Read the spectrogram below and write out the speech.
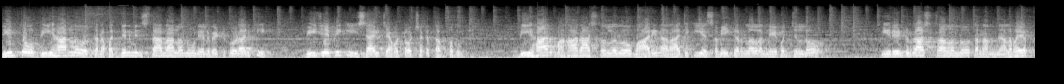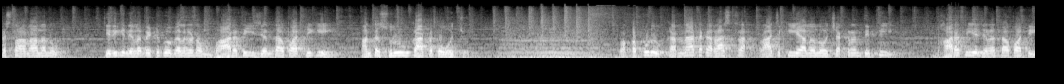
దీంతో బీహార్లో తన పద్దెనిమిది స్థానాలను నిలబెట్టుకోవడానికి బీజేపీకి ఈసారి చెమటోచక తప్పదు. బీహార్ మహారాష్ట్రలలో మారిన రాజకీయ సమీకరణల నేపథ్యంలో ఈ రెండు రాష్ట్రాలలో తన నలభై ఒక్క స్థానాలను తిరిగి నిలబెట్టుకోగలగడం భారతీయ జనతా పార్టీకి అంత సులువు కాకపోవచ్చు. ఒకప్పుడు కర్ణాటక రాష్ట్ర రాజకీయాలలో చక్రం తిప్పి భారతీయ జనతా పార్టీ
